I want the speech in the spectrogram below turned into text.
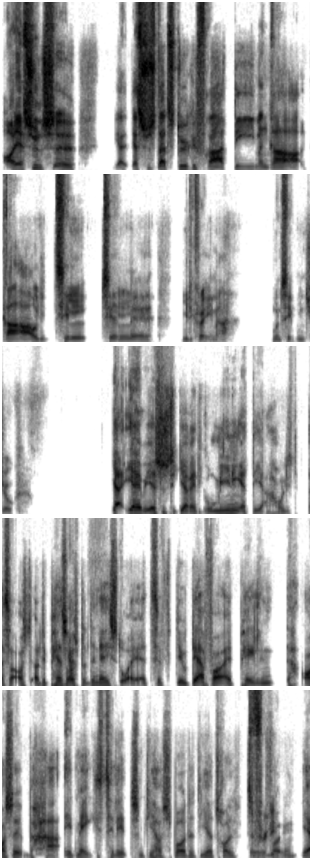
og jeg synes, øh, jeg, jeg synes, der er et stykke fra det en eller anden grad, grad afligt til, til øh, midicraner, uanset min joke. Ja, ja, jeg synes, det giver rigtig god mening, at det er afligt. Altså, også, og det passer ja. også på den her historie, at det er jo derfor, at Palin også har et magisk talent, som de har spottet, de her trold. Selvfølgelig. Folk, ja.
